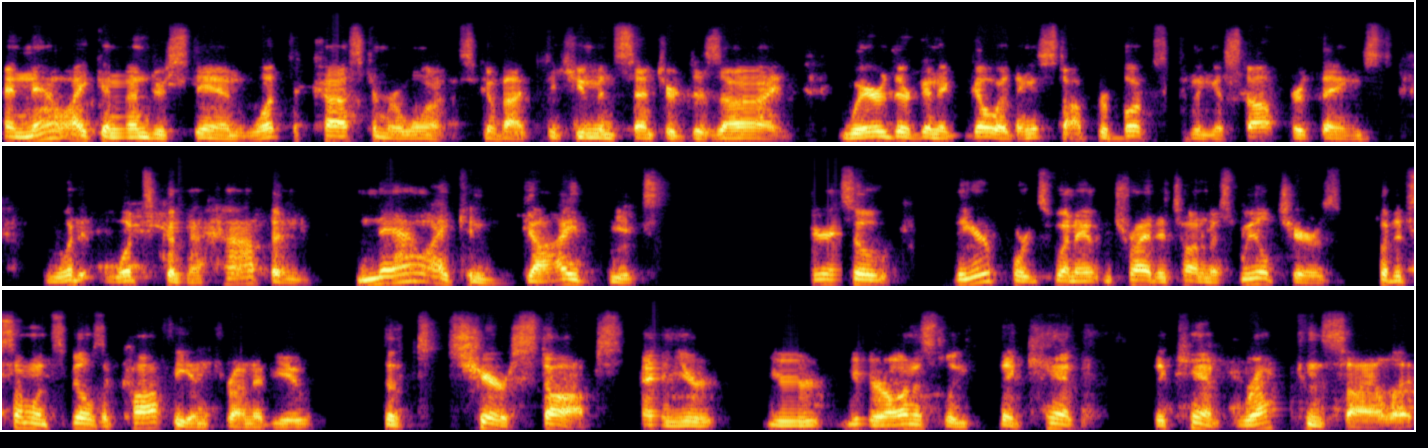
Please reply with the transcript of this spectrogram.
and now I can understand what the customer wants, go back to human centered design, where they're going to go. Are they going to stop for books? Are they going to stop for things? What, what's going to happen? Now I can guide the experience. So the airports went out and tried autonomous wheelchairs, but if someone spills a coffee in front of you, the chair stops and you're you're you're honestly they can't they can't reconcile it.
